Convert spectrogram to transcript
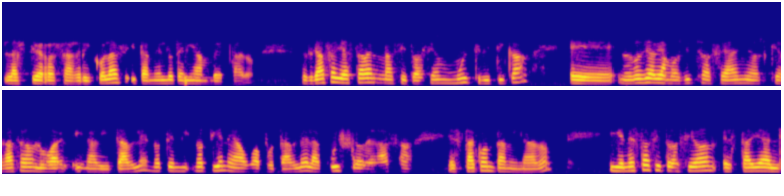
las tierras agrícolas y también lo tenían vetado. Pues Gaza ya estaba en una situación muy crítica eh, nosotros ya habíamos dicho hace años que Gaza era un lugar inhabitable, no, no tiene agua potable, el acuífero de Gaza está contaminado. Y en esta situación está ya el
